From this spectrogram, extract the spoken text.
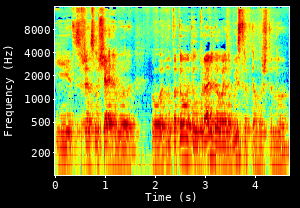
и это совершенно случайно было. Вот. Но потом это убрали довольно быстро, потому что, ну,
